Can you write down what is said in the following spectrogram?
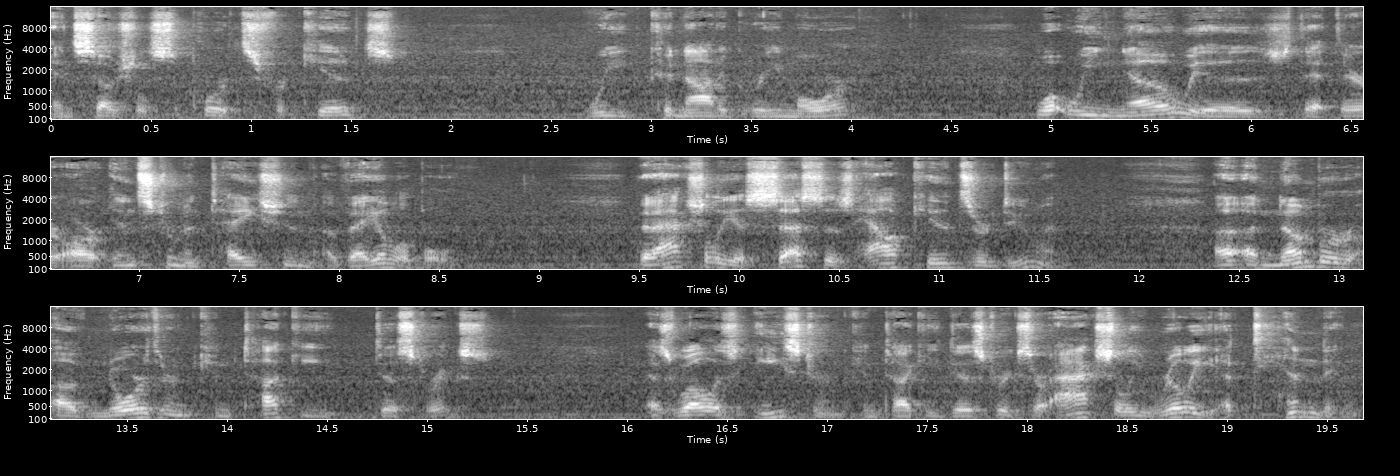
and social supports for kids. We could not agree more. What we know is that there are instrumentation available that actually assesses how kids are doing. A, number of northern Kentucky districts, as well as eastern Kentucky districts, are actually really attending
